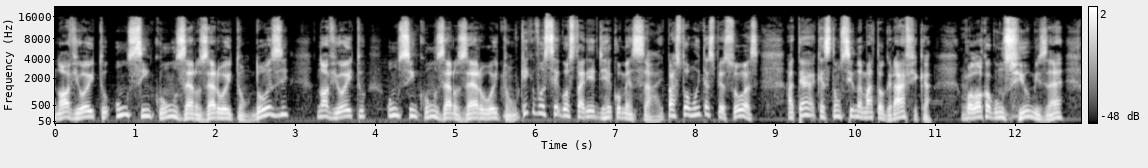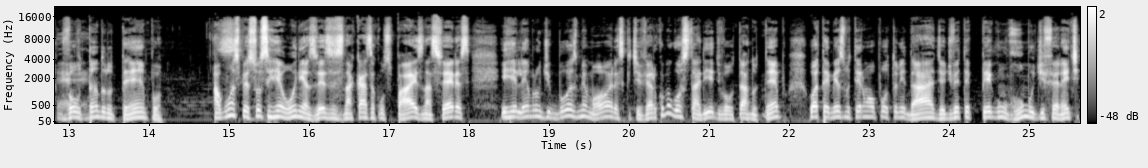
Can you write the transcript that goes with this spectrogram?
981510081. 12 981510081. O que, que você gostaria de recomeçar? E pastor, muitas pessoas, até a questão cinematográfica, colocam alguns filmes, né? É. Voltando no tempo Algumas pessoas se reúnem às vezes na casa com os pais, nas férias, e relembram de boas memórias que tiveram. Como eu gostaria de voltar no tempo, ou até mesmo ter uma oportunidade, eu devia ter pego um rumo diferente.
